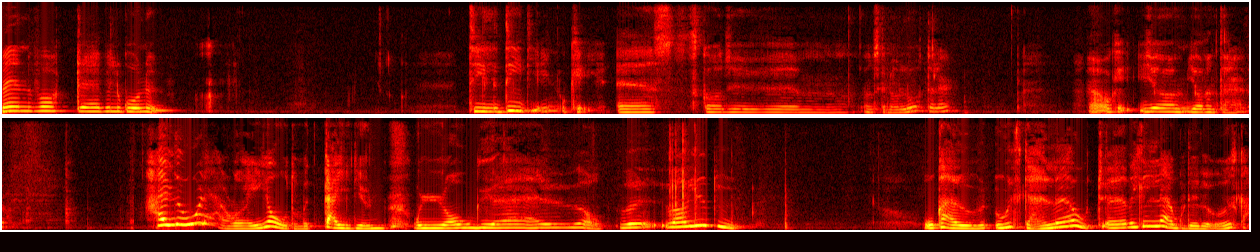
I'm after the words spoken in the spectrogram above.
Men vart eh, vill du gå nu? Till DJn, okej. Eh, ska du eh, önska någon låt eller? Ja, okej. Jag, jag väntar här då. Hallå där, det är jag som är DJn. Och jag... Ja, vad är du? Okej, du önska en låt. Eh, vilken låt är det du önskar?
